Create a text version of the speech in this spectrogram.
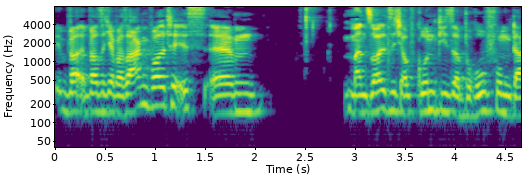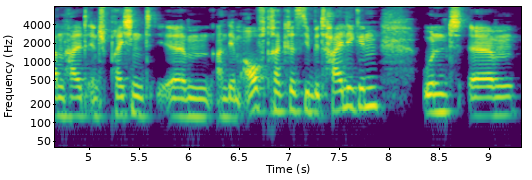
äh, was ich aber sagen wollte, ist, ähm, man soll sich aufgrund dieser Berufung dann halt entsprechend ähm, an dem Auftrag Christi beteiligen und ähm,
